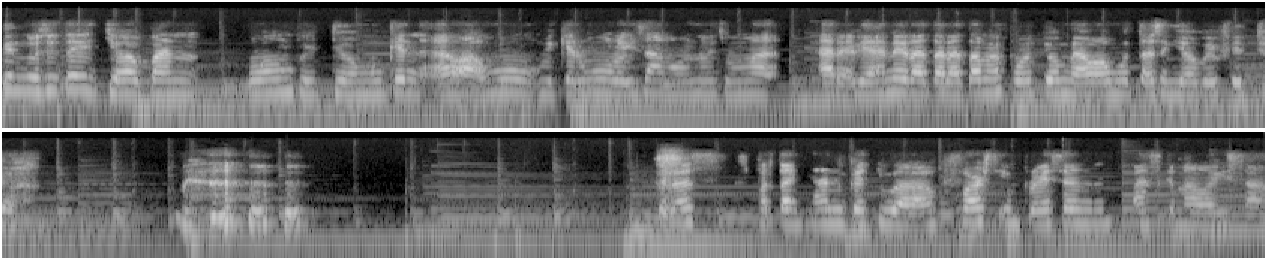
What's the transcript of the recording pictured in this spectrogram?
Kan maksudnya jawaban uang beda mungkin awakmu mikirmu Loisa ngono cuma arek liyane rata-rata meh foto meh awakmu tak sing jawab beda. Terus pertanyaan kedua, first impression pas kenal Loisa.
